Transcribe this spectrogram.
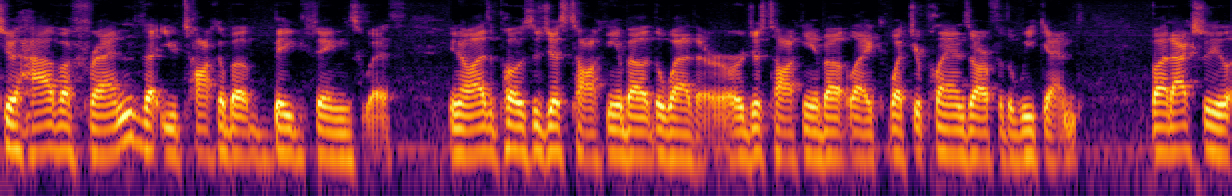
to have a friend that you talk about big things with, you know, as opposed to just talking about the weather or just talking about like what your plans are for the weekend. But actually,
